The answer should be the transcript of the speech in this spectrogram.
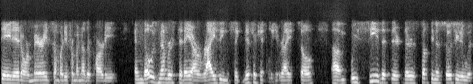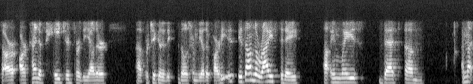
dated or married somebody from another party. And those numbers today are rising significantly, right? So um, we see that there, there's something associated with our, our kind of hatred for the other uh, particularly those from the other party, is, is on the rise today uh, in ways that um, I'm not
